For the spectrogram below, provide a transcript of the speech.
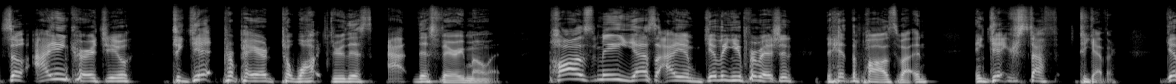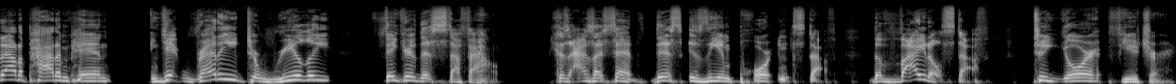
So I encourage you to get prepared to walk through this at this very moment. Pause me. Yes, I am giving you permission to hit the pause button and get your stuff together. Get out a pad and pen and get ready to really figure this stuff out. Because as I said, this is the important stuff, the vital stuff to your future.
